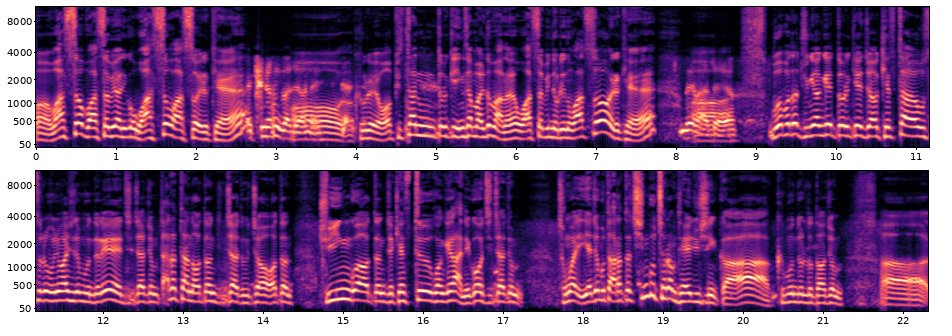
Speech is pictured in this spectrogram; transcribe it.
어, 왔어, 왔어이 아니고 왔어, 왔어, 이렇게. 그런 거죠. 어, 네. 그래요. 어, 비슷한 또 이렇게 인사말도 많아요. 왓썹인데 우리는 왔어, 이렇게. 네, 아, 맞아요. 무엇보다 중요한 게 또 이렇게 저 게스트하우스를 운영하시는 분들이 진짜 좀 따뜻한 어떤 진짜 저 어떤 주인과 어떤 저 게스트 관계가 아니고 진짜 좀 정말 예전부터 알았던 친구처럼 대해주시니까 그분들도 더 좀, 어,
